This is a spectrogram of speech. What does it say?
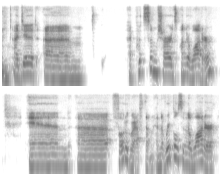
I did, um, I put some shards underwater and uh, photograph them. And the ripples in the water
